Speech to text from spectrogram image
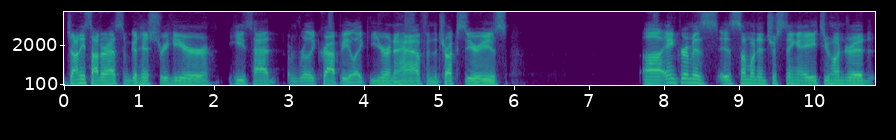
Johnny Sauter has some good history here. He's had a really crappy like year and a half in the truck series. Uh, Ankrum is is somewhat interesting at 8200.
